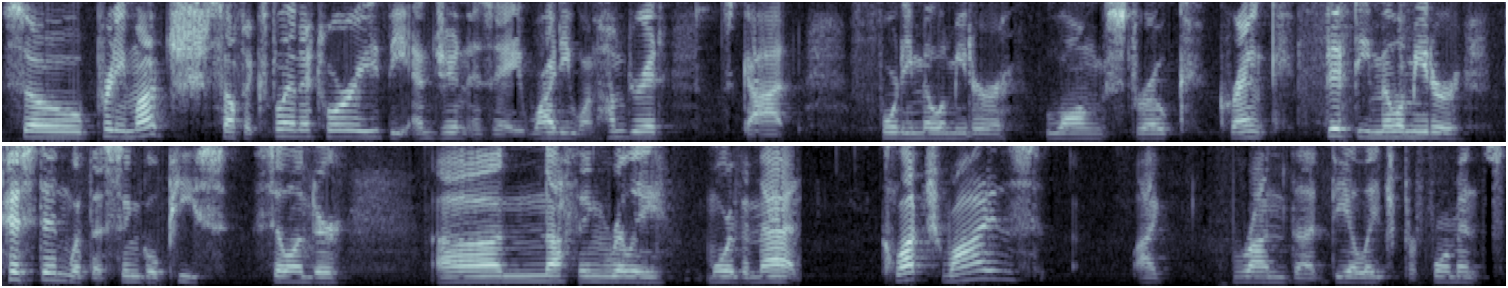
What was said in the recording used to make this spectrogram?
So pretty much self-explanatory, the engine is a YD100. It's got 40 millimeter long stroke crank, 50 millimeter piston with a single piece cylinder. Uh, nothing really more than that. Clutch wise, I run the DLH Performance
